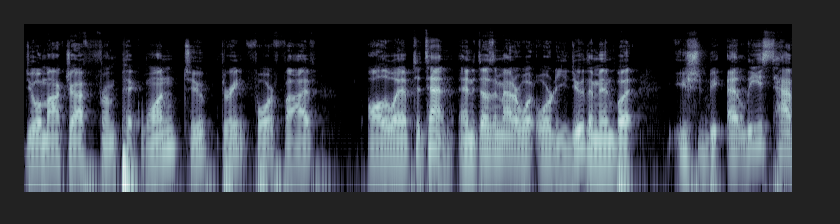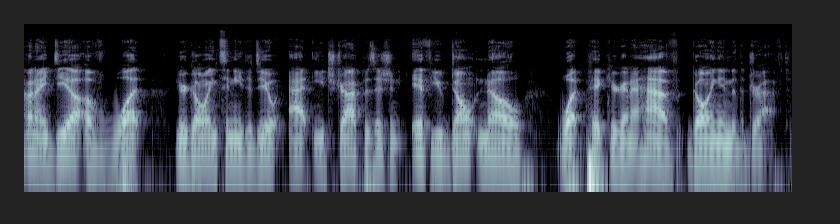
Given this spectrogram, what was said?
do a mock draft from pick one, two, three, four, five, all the way up to 10. And it doesn't matter what order you do them in, but you should be at least have an idea of what you're going to need to do at each draft position if you don't know what pick you're going to have going into the draft.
